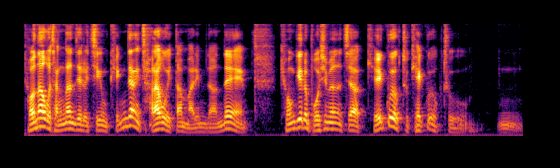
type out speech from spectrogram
변하고 장난질을 지금 굉장히 잘하고 있단 말입니다. 근데 경기를 보시면 진짜 개구역투, 개구역투. 음.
